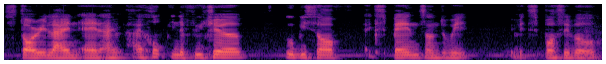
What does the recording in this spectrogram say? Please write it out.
storyline and I, I hope in the future Ubisoft expands onto it if it's possible.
